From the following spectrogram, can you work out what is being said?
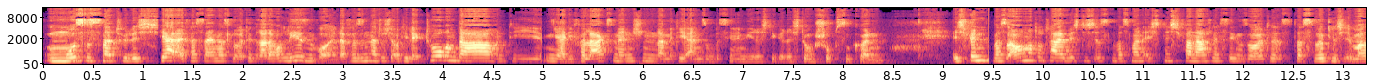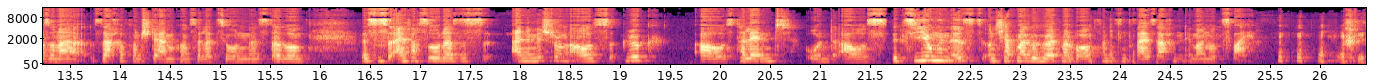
muss es natürlich ja etwas sein, was Leute gerade auch lesen wollen. Dafür sind natürlich auch die Lektoren da und die, ja, die Verlagsmenschen, damit die einen so ein bisschen in die richtige Richtung schubsen können. Ich finde, was auch noch total wichtig ist und was man echt nicht vernachlässigen sollte, ist, dass wirklich immer so eine Sache von Sternenkonstellationen ist. Also es ist einfach so, dass es eine Mischung aus Glück, aus Talent und aus Beziehungen ist. Und ich habe mal gehört, man braucht von diesen drei Sachen immer nur zwei. Okay.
